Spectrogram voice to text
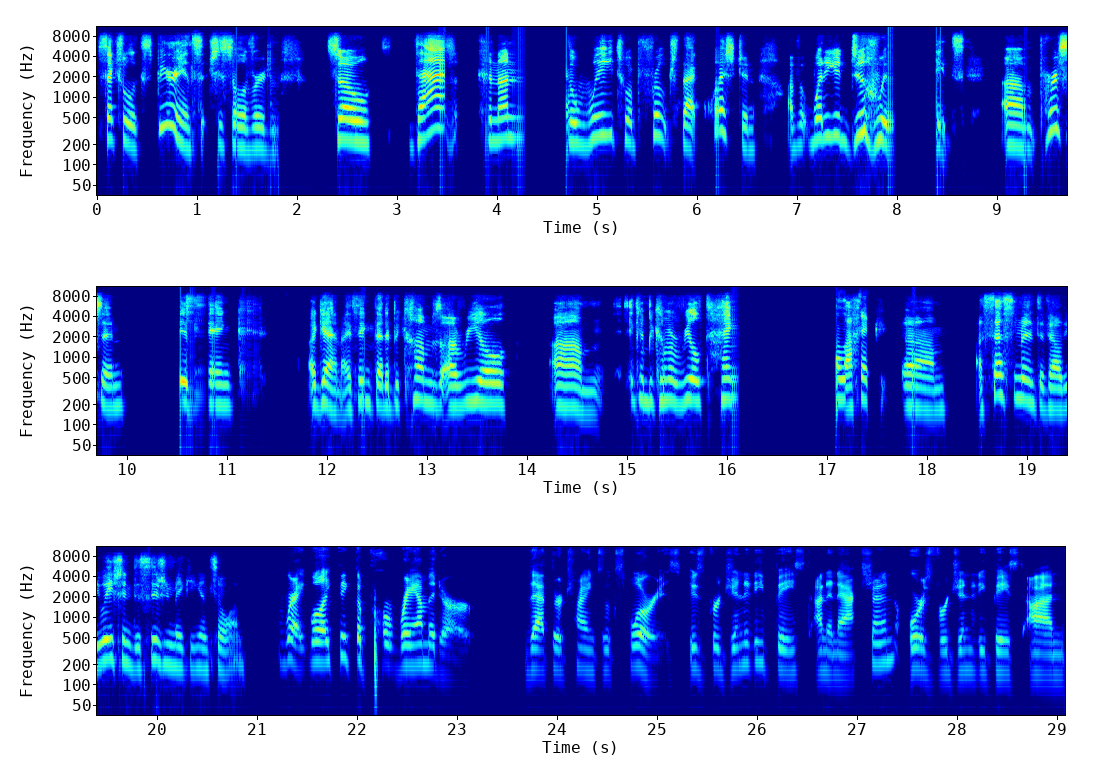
sexual experience, she's still a virgin. So that conundrum, the way to approach that question of what do you do with AIDS um, person is think again, I think that it becomes a real, um, it can become a real tank, um, assessment, evaluation, decision making, and so on. Right. Well, I think the parameter that they're trying to explore is is virginity based on an action or is virginity based on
